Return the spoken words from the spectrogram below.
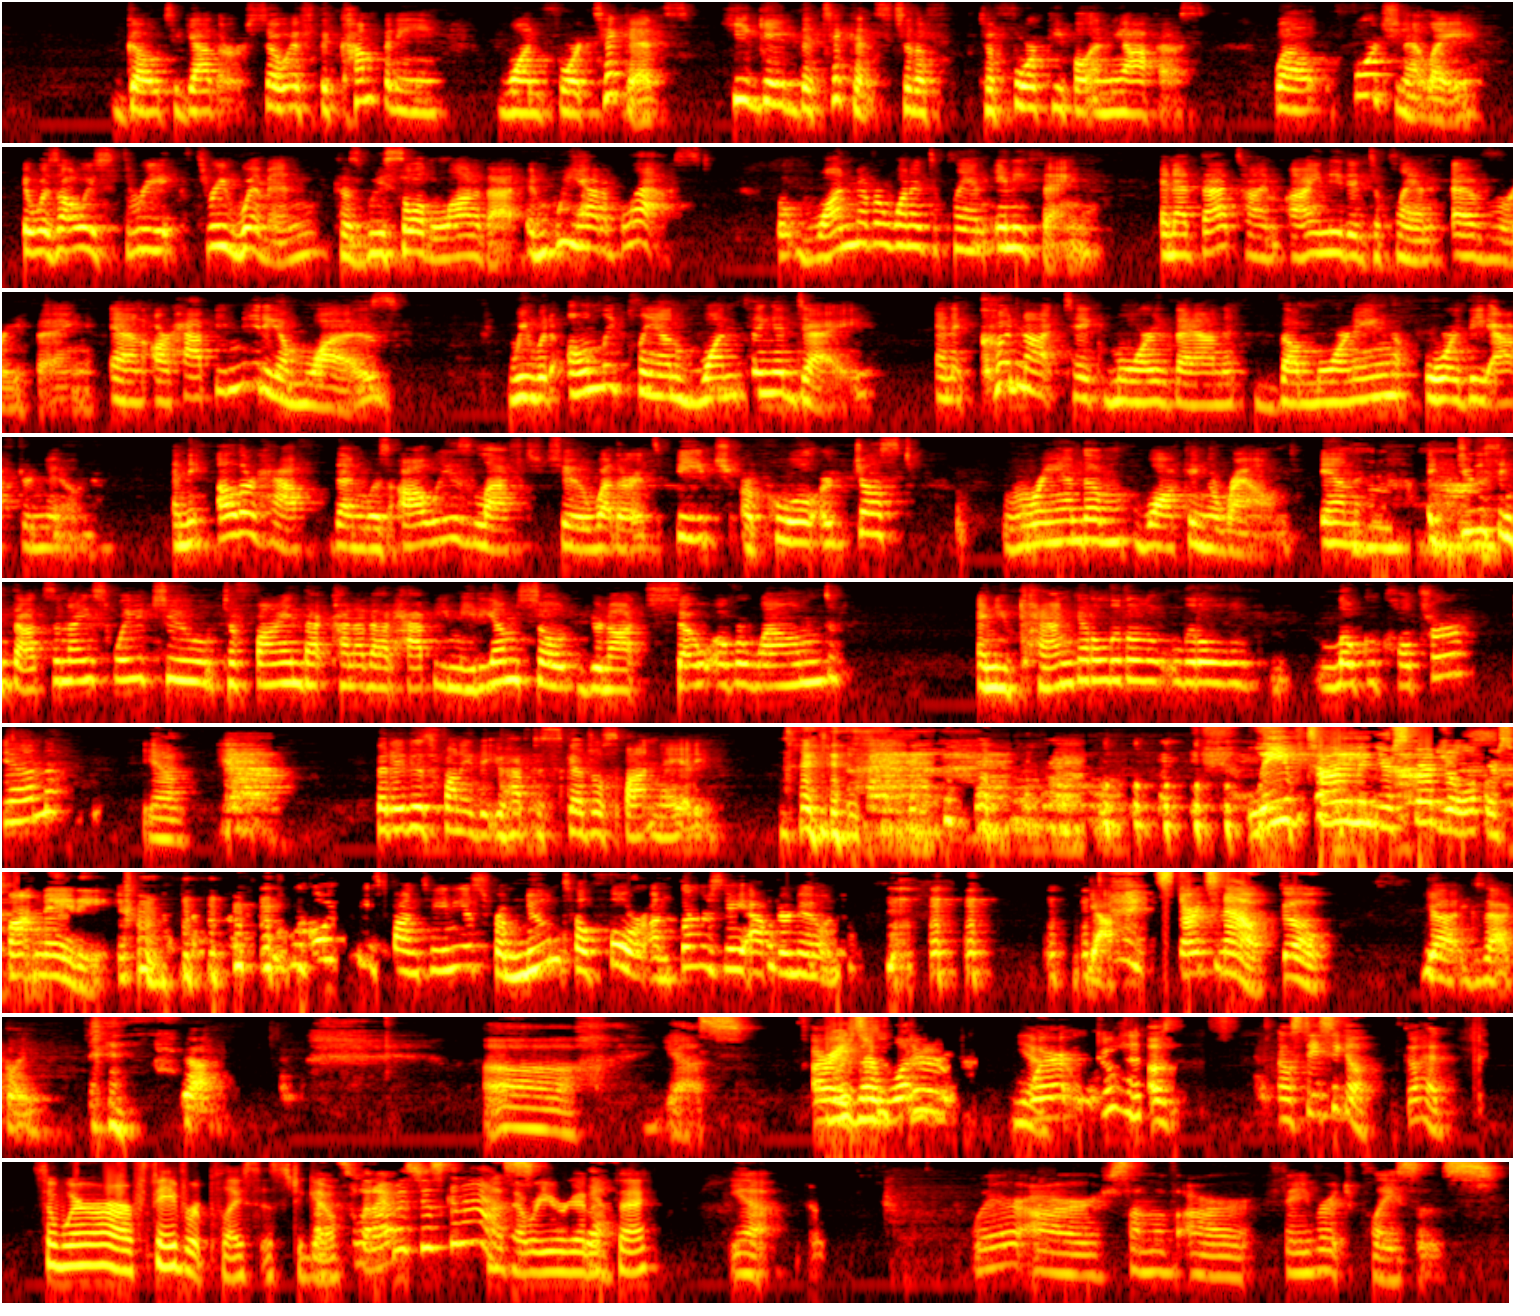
go together. So if the company won four tickets, he gave the tickets to the to four people in the office. Well, fortunately, it was always three three women because we sold a lot of that and we had a blast. But one never wanted to plan anything. And at that time, I needed to plan everything. And our happy medium was we would only plan one thing a day, and it could not take more than the morning or the afternoon. And the other half then was always left to whether it's beach or pool or just random walking around. And mm-hmm. I do mm-hmm. think that's a nice way to to find that kind of that happy medium so you're not so overwhelmed and you can get a little little local culture in. Yeah. Yeah. But it is funny that you have to schedule spontaneity. Leave time in your schedule for spontaneity. We're going to be spontaneous from noon till four on Thursday afternoon. Yeah, Starts now. Go. yeah, exactly. Yeah. Uh yes. All right. So what are Yeah. where Go ahead. oh oh Stacy go. Go ahead. So, where are our favorite places to go? That's what I was just gonna Is ask. that what you were going to Yeah. say? Yeah. Where are some of our favorite places?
